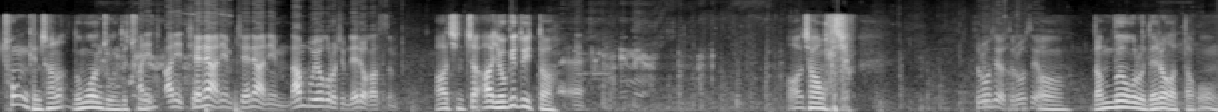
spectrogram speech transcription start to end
총 괜찮아? 너무 안 좋은데 총이? 아니 아니 쟤네 아님 쟤네 아님 남부역으로 지금 내려갔음 아 진짜? 아 여기도 있다. 에, 에. 아 잠깐만. 저- 들어오세요 들어오세요 어 남부역으로 내려갔다고.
